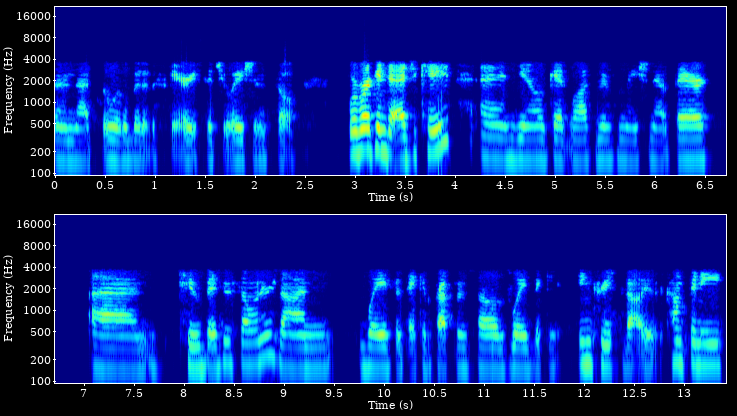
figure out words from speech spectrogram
then that's a little bit of a scary situation. So we're working to educate and, you know, get lots of information out there um, to business owners on ways that they can prep themselves, ways that can increase the value of the company,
